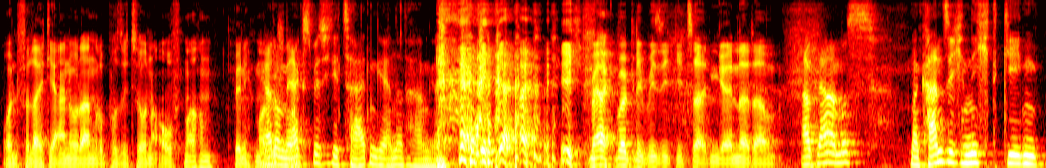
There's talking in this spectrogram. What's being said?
und vielleicht die eine oder andere Position aufmachen. Bin ich mal ja, gespannt. du merkst, wie sich die Zeiten geändert haben. ja, ich merke wirklich, wie sich die Zeiten geändert haben. Aber klar, man muss, man kann sich nicht gegen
